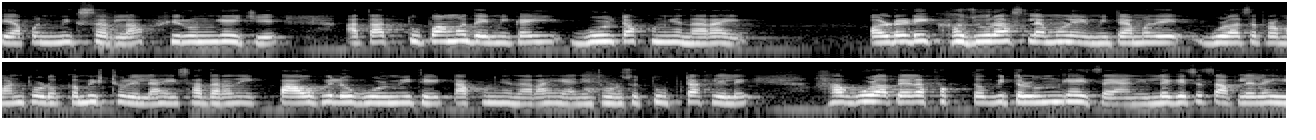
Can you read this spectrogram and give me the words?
ती आपण मिक्सरला फिरून घ्यायची आहे. आता तुपामध्ये मी काही गूळ टाकून घेणार आहे. ऑलरेडी खजूर असल्यामुळे मी त्यामध्ये गुळाचं प्रमाण थोडं कमीच ठेवलेलं आहे. साधारण एक पाव किलो गूळ मी इथे टाकून घेणार आहे आणि थोडंसं तूप टाकलेलं आहे. हा गूळ आपल्याला फक्त वितळून घ्यायचा आहे आणि लगेचच आपल्याला हे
